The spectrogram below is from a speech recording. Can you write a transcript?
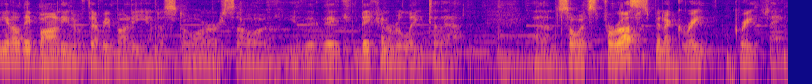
you know, they bonding with everybody in the store, so they, they, they can relate to that. And so it's for us, it's been a great, great thing.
